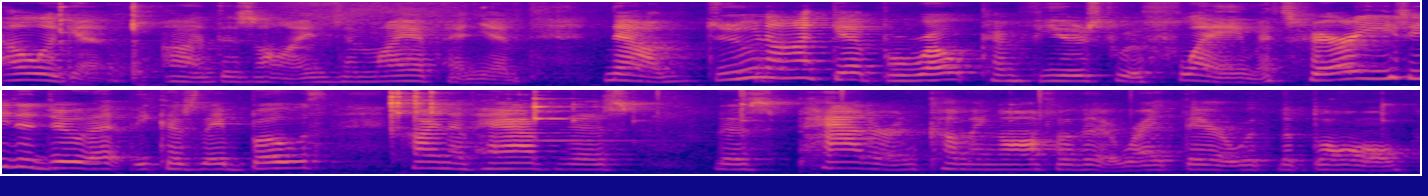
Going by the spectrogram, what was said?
elegant uh, designs in my opinion. Now, do not get Baroque confused with Flame. It's very easy to do it because they both kind of have this this pattern coming off of it right there with the ball.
